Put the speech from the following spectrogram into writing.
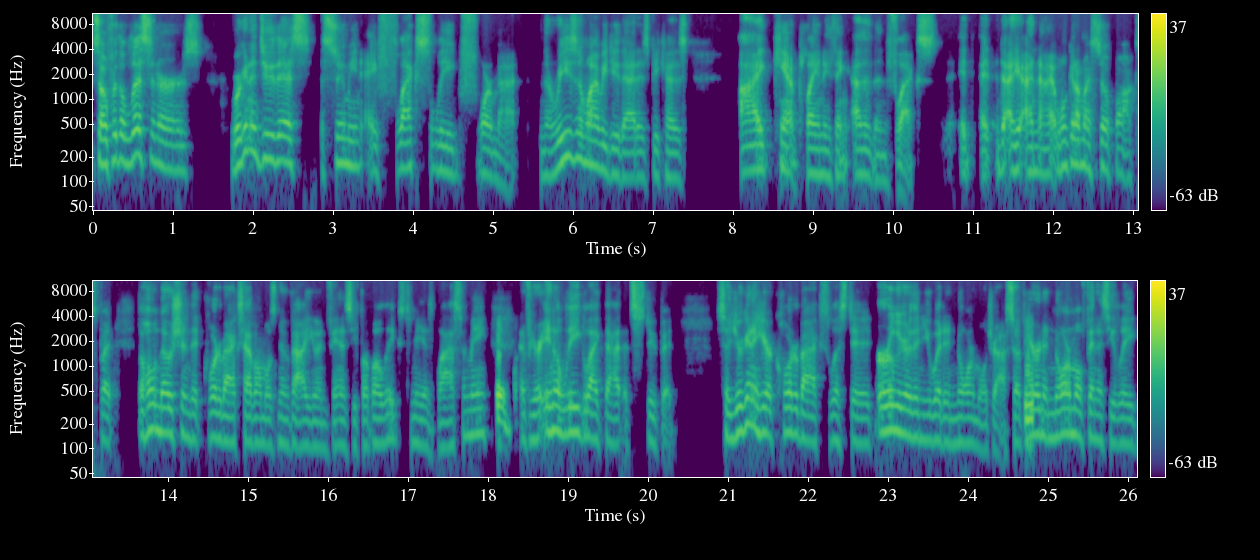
So for the listeners, we're going to do this assuming a flex league format. And the reason why we do that is because I can't play anything other than flex. It, it I, and I won't get on my soapbox, but the whole notion that quarterbacks have almost no value in fantasy football leagues to me is blasphemy. If you're in a league like that, it's stupid. So you're going to hear quarterbacks listed earlier than you would in normal drafts. So if you're in a normal fantasy league,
